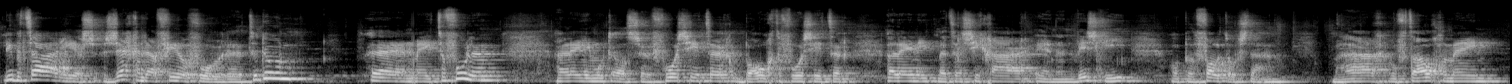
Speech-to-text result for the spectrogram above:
libertariërs zeggen daar veel voor te doen en mee te voelen. Alleen je moet als eh, voorzitter, beoogde voorzitter, alleen niet met een sigaar en een whisky op een foto staan. Maar over het algemeen,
